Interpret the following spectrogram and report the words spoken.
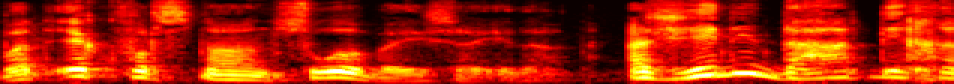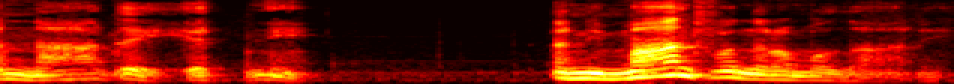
wat ek verstaan so wys hy dit. As jy nie daardie genade het nie in die maand van Ramadan nie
